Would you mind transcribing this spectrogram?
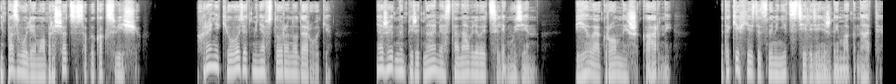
Не позволю ему обращаться с собой как с вещью. Охранники уводят меня в сторону дороги. Неожиданно перед нами останавливается лимузин. Белый, огромный, шикарный. На таких ездят знаменитости или денежные магнаты.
